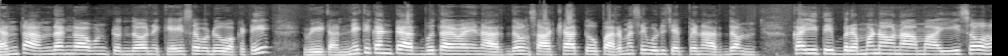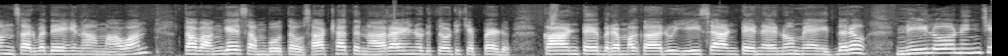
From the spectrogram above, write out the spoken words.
ఎంత అందంగా ఉంటుందో అని కేశవుడు ఒకటి వీటన్నిటికంటే అద్భుతమైన అర్థం సాక్షాత్తు పరమశివుడు చెప్పిన అర్థం కైతి బ్రహ్మణో నామ ఈసోహం సర్వదేహినామావాం తవ అంగే సంభూతవు సాక్షాత్ నారాయణుడితోటి చెప్పాడు. కా అంటే బ్రహ్మగారు ఈశ అంటే నేను మే ఇద్దరం నీలో నుంచి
